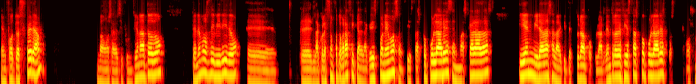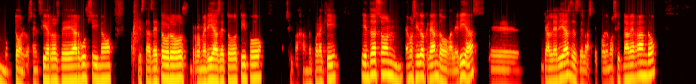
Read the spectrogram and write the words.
en fotosfera. Vamos a ver si funciona todo. Tenemos dividido eh, la colección fotográfica de la que disponemos en fiestas populares, en mascaradas y en miradas a la arquitectura popular. Dentro de fiestas populares pues tenemos un montón, los encierros de Argusino, las fiestas de toros, romerías de todo tipo, vamos a ir bajando por aquí, y entonces son, hemos ido creando galerías, eh, galerías desde las que podemos ir navegando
